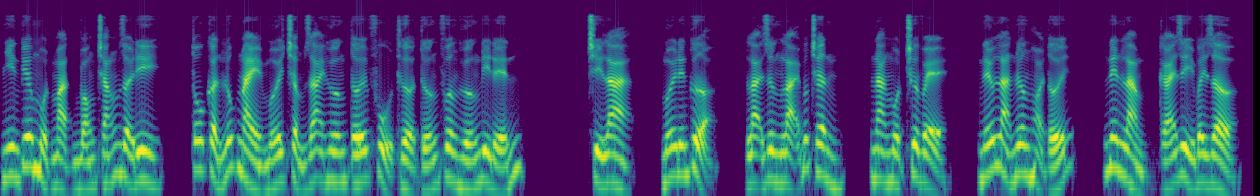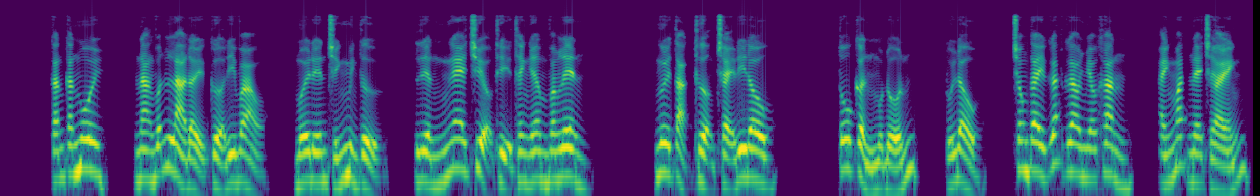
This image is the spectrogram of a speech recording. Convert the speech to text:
Nhìn kia một mặt bóng trắng rời đi, Tô Cẩn lúc này mới chậm rãi hướng tới phủ thừa tướng phương hướng đi đến. Chỉ là, mới đến cửa, lại dừng lại bước chân, nàng một chưa về, nếu là nương hỏi tới, nên làm cái gì bây giờ? Cắn cắn môi, nàng vẫn là đẩy cửa đi vào, mới đến chính mình tử, liền nghe triệu thị thanh âm vang lên. Ngươi tạc thượng chạy đi đâu? Tô Cẩn một đốn, túi đầu, trong tay gắt gao nhéo khăn, ánh mắt né tránh.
